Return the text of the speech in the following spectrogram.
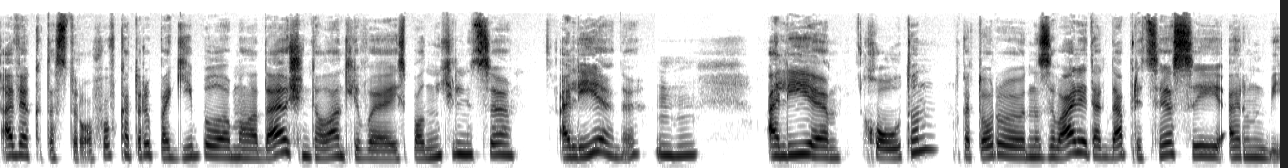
авиакатастрофа, в которой погибла молодая, очень талантливая исполнительница Алия, да? Мгм. Алия Хоутон, которую называли тогда принцессой R&B.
